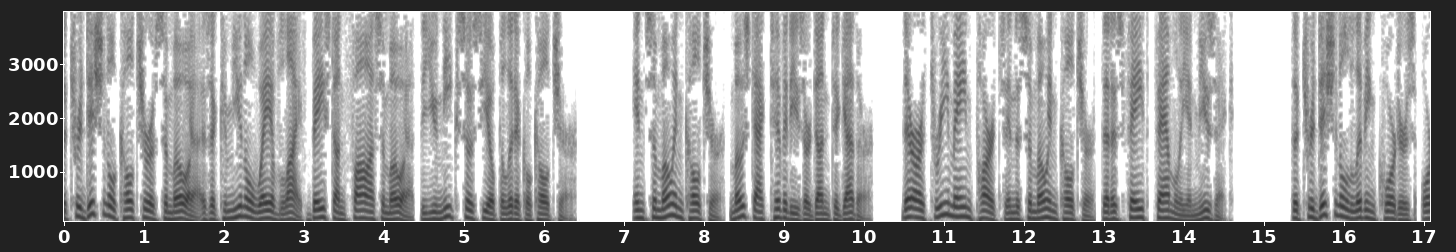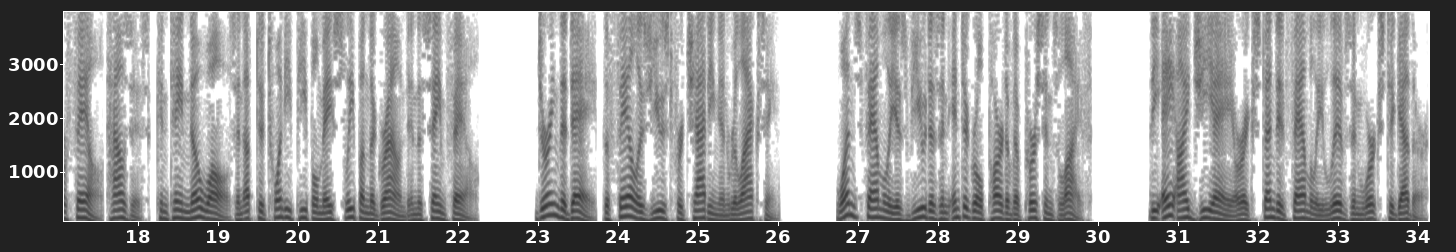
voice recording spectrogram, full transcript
The traditional culture of Samoa is a communal way of life based on Fa'a Samoa, the unique socio-political culture. In Samoan culture, most activities are done together. There are three main parts in the Samoan culture, that is faith, family and music. The traditional living quarters, or fale houses, contain no walls and up to 20 people may sleep on the ground in the same fale. During the day, the fale is used for chatting and relaxing. One's family is viewed as an integral part of a person's life. The AIGA or extended family lives and works together.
